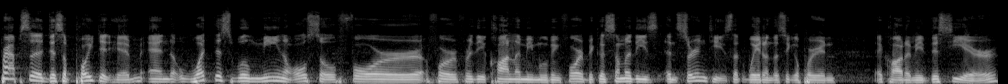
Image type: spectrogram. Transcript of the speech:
perhaps uh, disappointed him, and what this will mean also for, for, for the economy moving forward. Because some of these uncertainties that weighed on the Singaporean economy this year,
